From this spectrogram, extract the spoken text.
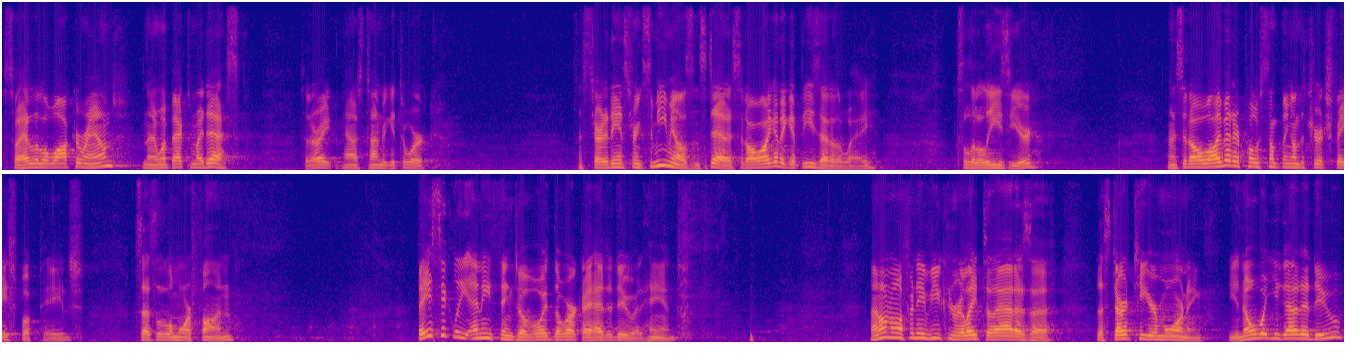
So I had a little walk around, and then I went back to my desk. I said, All right, now it's time to get to work. I started answering some emails instead. I said, Oh, I got to get these out of the way. It's a little easier. And I said, Oh, well, I better post something on the church Facebook page, because that's a little more fun. Basically, anything to avoid the work I had to do at hand. I don't know if any of you can relate to that as a the start to your morning. You know what you got to do,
